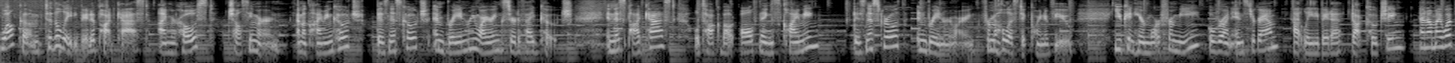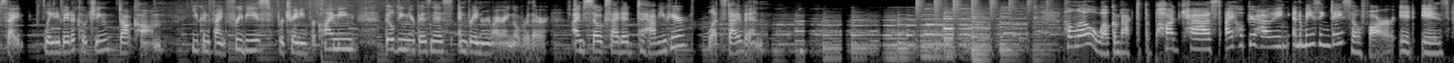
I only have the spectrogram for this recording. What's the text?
Welcome to the Lady Beta podcast. I'm your host, Chelsea Mern. I'm a climbing coach, business coach, and brain rewiring certified coach. In this podcast, we'll talk about all things climbing, business growth, and brain rewiring from a holistic point of view. You can hear more from me over on Instagram at ladybeta.coaching and on my website, ladybetacoaching.com. You can find freebies for training for climbing, building your business, and brain rewiring over there. I'm so excited to have you here. Let's dive in. Hello, welcome back to the podcast. I hope you're having an amazing day so far. It is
